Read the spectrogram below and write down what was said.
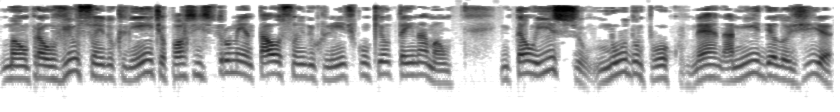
mão para ouvir o sonho do cliente, eu posso instrumentar o sonho do cliente com o que eu tenho na mão. Então isso muda um pouco, né? A minha ideologia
